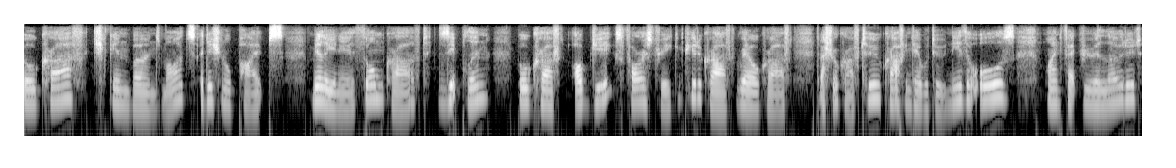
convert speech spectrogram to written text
Buildcraft, Chicken Bones mods, additional pipes, Millionaire, Thaumcraft, Zeppelin, Buildcraft objects, Forestry, Computercraft, Railcraft, Industrialcraft 2, Crafting Table 2, Nether Ores, Mine Factory Reloaded,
